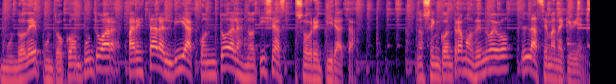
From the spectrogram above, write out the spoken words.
mundod.com.ar para estar al día con todas las noticias sobre el pirata. Nos encontramos de nuevo la semana que viene.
